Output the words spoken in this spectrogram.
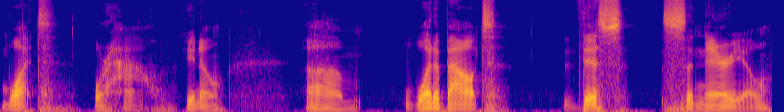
what or how? You know, um, what about this scenario,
